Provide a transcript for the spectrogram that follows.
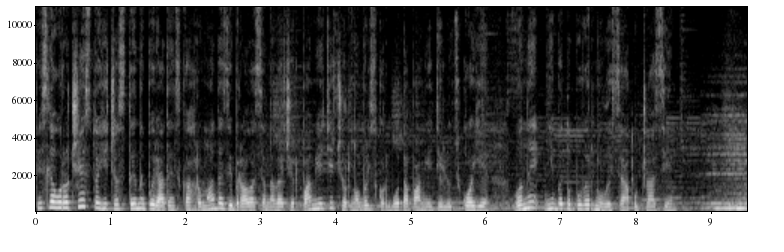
Після урочистої частини Порятинська громада зібралася на вечір пам'яті Чорнобиль скорбота пам'яті людської. Вони нібито повернулися у часі. –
